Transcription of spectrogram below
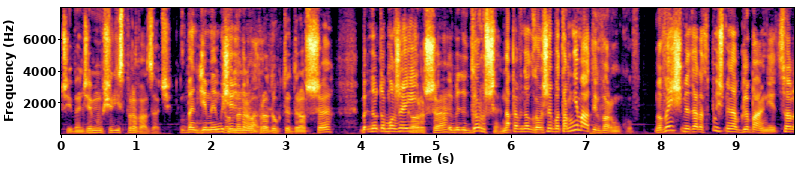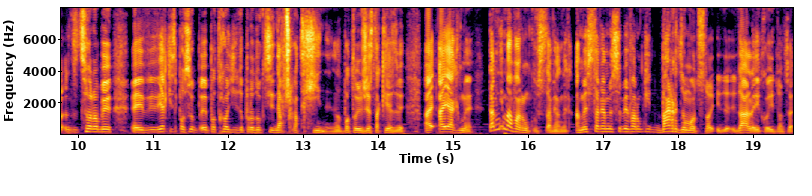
Czyli będziemy musieli sprowadzać. Będziemy To musieli będą wprowadzać. produkty droższe? No to może Gorsze? I, gorsze, na pewno gorsze, bo tam nie ma tych warunków. No weźmy teraz, spójrzmy na globalnie, co, co robi, w jaki sposób podchodzi do produkcji na przykład Chiny, no bo to już jest takie, a, a jak my? Tam nie ma warunków stawianych, a my stawiamy sobie warunki bardzo mocno i- daleko idące.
